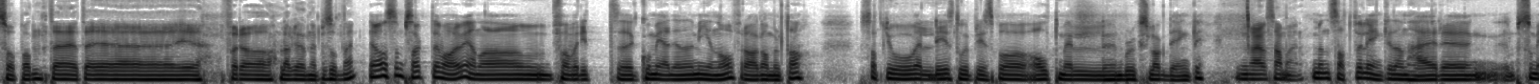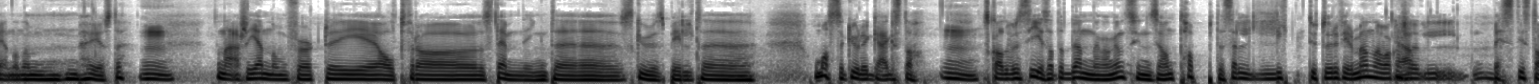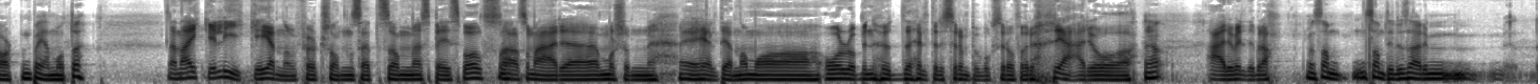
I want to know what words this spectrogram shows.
så på den til, til, for å lage den episoden her? Ja, som sagt, det var jo en av favorittkomediene mine òg, fra gammelt av. Satt jo veldig stor pris på alt Mel Brooks lagde, egentlig. Ja, samme her. Men satt vel egentlig den her eh, som en av de høyeste. Mm. Den er så gjennomført i alt fra stemning til skuespill til masse kule gags, da. Mm. Skal det vel sies at denne gangen syns jeg han tapte seg litt utover i filmen. Han var kanskje ja. best i starten på én måte. Den er ikke like gjennomført sånn sett som Spaceballs, ja. som er uh, morsom helt igjennom. Og, og Robin Hood helter i strømpebukser og for øvrig er Ja. er jo veldig bra. Men sam samtidig så er det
